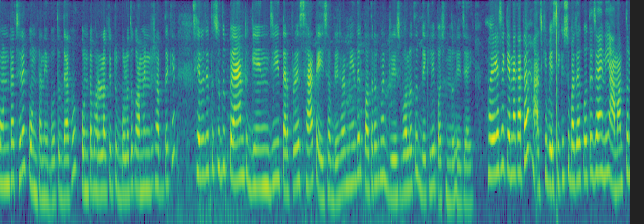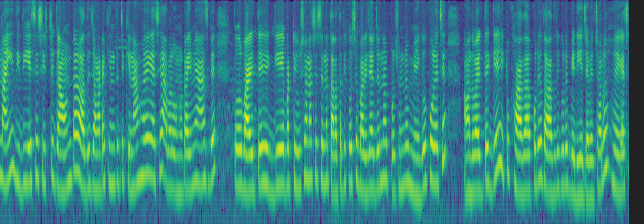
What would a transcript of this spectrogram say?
কোনটা ছেড়ে কোনটা নেব। তো দেখো কোনটা ভালো লাগছে একটু বলো তো কমেন্টে সব থেকে ছেলেদের তো শুধু প্যান্ট, গেঞ্জি, তারপরে শার্ট এইসব ড্রেস আর মেয়েদের কত রকমের ড্রেস বলো তো দেখলেই পছন্দ হয়ে যায়। হয়ে গেছে কেনাকাটা। আজকে বেশি কিছু বাজার করতে যায়নি আমার তো নাই। দিদি এসে সৃষ্টি গাউনটা, ওদের জামাটা কিনতে যে কেনা হয়ে গেছে, আবার অন্য টাইমে আসবে। তো ওর বাড়িতে গিয়ে এবার টিউশন আছে সেখানে তাড়াতাড়ি করছে। বাড়ি যাওয়ার জন্য আর প্রচণ্ড মেঘও করেছে। আমাদের বাড়িতে গিয়ে একটু খাওয়া দাওয়া করেও তাড়াতাড়ি করে বেরিয়ে যাবে। চলো হয়ে গেছে।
